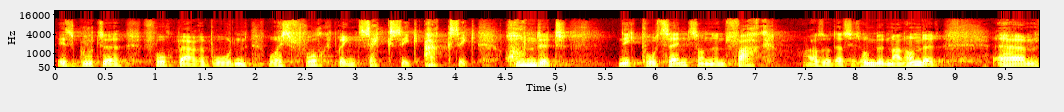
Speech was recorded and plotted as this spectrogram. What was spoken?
ist guter, fruchtbarer Boden, wo es Frucht bringt. 60, 80, 100, nicht Prozent, sondern Fach. Also das ist 100 mal 100. Ähm,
